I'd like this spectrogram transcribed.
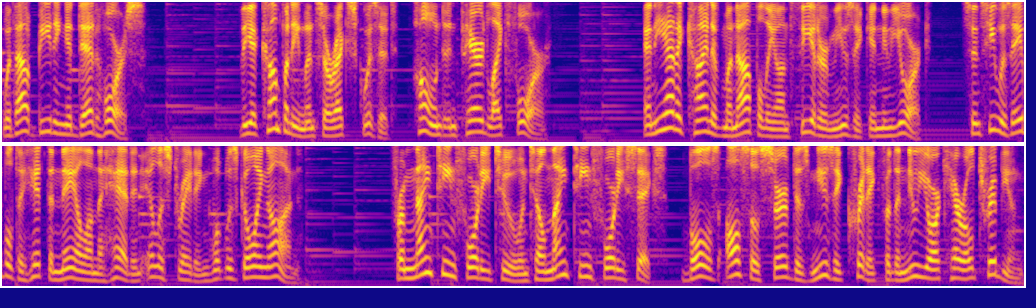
without beating a dead horse. The accompaniments are exquisite, honed and pared like four. And he had a kind of monopoly on theater music in New York, since he was able to hit the nail on the head in illustrating what was going on. From 1942 until 1946, Bowles also served as music critic for the New York Herald Tribune.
